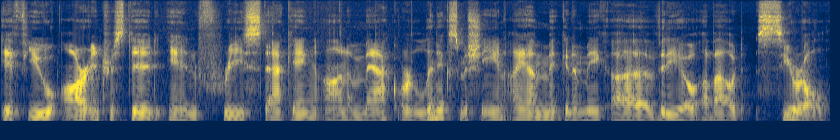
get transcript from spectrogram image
if you are interested in free stacking on a Mac or Linux machine, I am going to make a video about Siril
